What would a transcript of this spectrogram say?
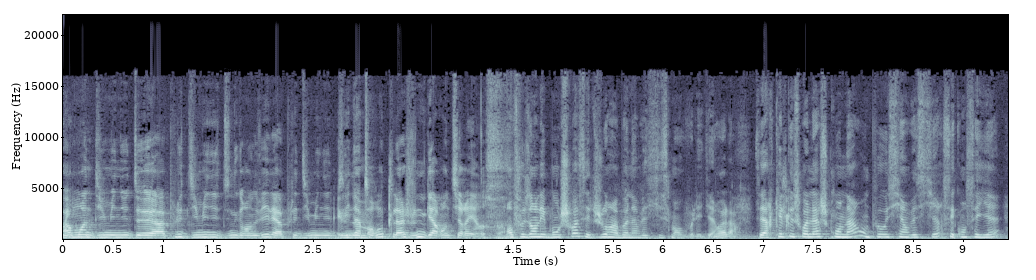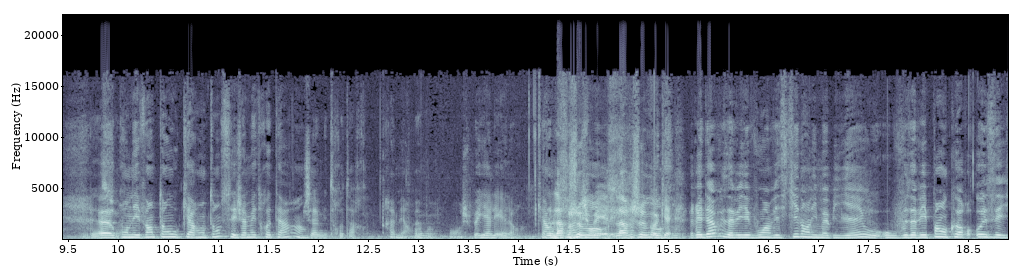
à moins de 10 minutes, à plus de 10 minutes d'une grande ville et à plus de 10 minutes d'une autoroute, là, je ne garantis rien. En faisant les bons choix, c'est toujours un bon investissement, vous voulez dire. Voilà. C'est-à-dire, quel que soit l'âge qu'on a, on peut aussi investir, c'est conseillé. Euh, qu'on ait 20 ans ou 40 ans, c'est jamais trop tard. Jamais trop tard. Très bien. Bon, je peux y aller alors. largement, largement. Reda, vous avez-vous investi dans l'immobilier ou, vous n'avez pas encore osé?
